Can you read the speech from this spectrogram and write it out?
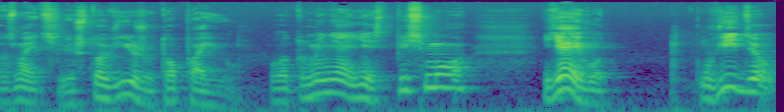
знаете ли, что вижу, то пою. Вот у меня есть письмо, я его увидел,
